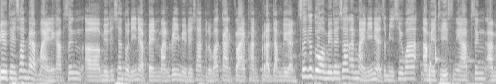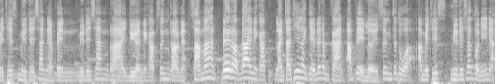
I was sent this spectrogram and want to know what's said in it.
Mutation แบบใหม่นะครับ ซึ่งเอ่อ Mutation ตัวนี้เนี่ยเป็น Monthly Mutation หรือว่าการกลายพันธุ์ประจำเดือน ซึ่งเจ้าตัว Mutation อันใหม่นี้เนี่ยจะมีชื่อว่า Amethyst นะครับ ซึ่ง Amethyst Mutation เนี่ยเป็น Mutation รายเดือนนะครับ ซึ่งเราเนี่ยสามารถได้รับได้นะครับ หลังจากที่ทางเกมได้ทำการอัปเดตเลย ซึ่งเจ้าตัว Amethyst Mutation ตัวนี้เนี่ย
